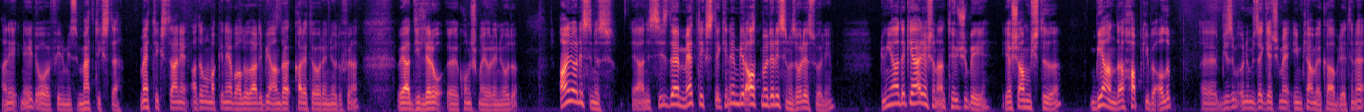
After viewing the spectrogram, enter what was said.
hani neydi o film ismi Matrix'te Matrix'te hani adamı makineye bağlıyorlardı bir anda karate öğreniyordu falan veya dilleri e, konuşmayı öğreniyordu. Aynı öylesiniz. Yani siz de Matrix'tekinin bir alt modelisiniz öyle söyleyeyim. Dünyadaki her yaşanan tecrübeyi, yaşanmışlığı bir anda hap gibi alıp e, bizim önümüze geçme imkan ve kabiliyetine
